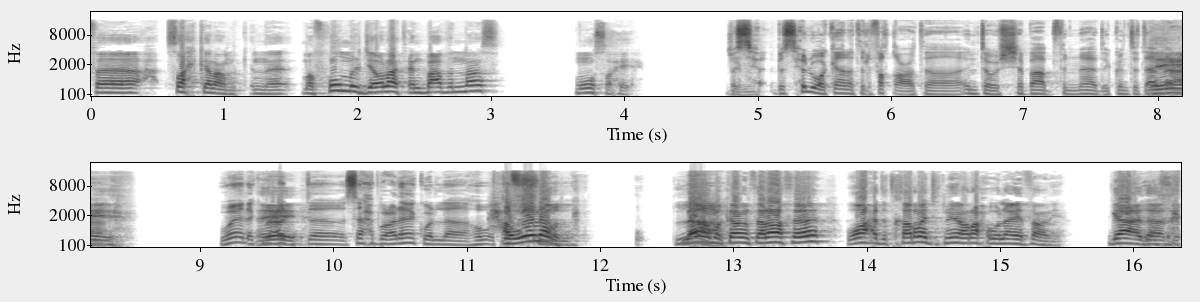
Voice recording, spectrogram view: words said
فصح كلامك إن مفهوم الجولات عند بعض الناس مو صحيح. بس بس حلوة كانت الفقرة تا- أنت والشباب في النادي كنت تتابعها. إيه. وينك؟ إيه. بعد سحبوا عليك ولا هو طفشوا؟ لا هم كانوا ثلاثة واحد تخرج اثنين راحوا ولاية ثانية. قاعد أنا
